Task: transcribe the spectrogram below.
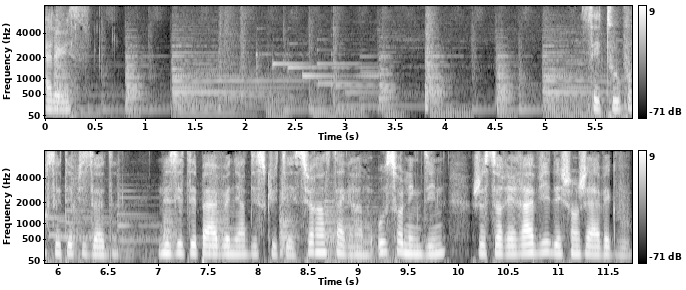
Aloïs. C'est tout pour cet épisode. N'hésitez pas à venir discuter sur Instagram ou sur LinkedIn, je serai ravie d'échanger avec vous.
